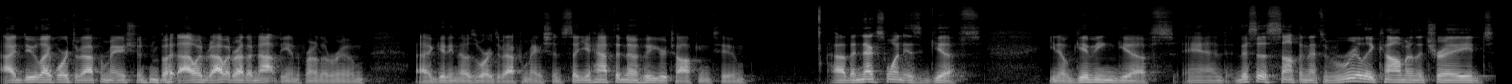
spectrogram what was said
I do like words of affirmation, but I would, I would rather not be in front of the room uh, getting those words of affirmation. So you have to know who you're talking to. Uh, the next one is gifts. You know, giving gifts. And this is something that's really common in the trades.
